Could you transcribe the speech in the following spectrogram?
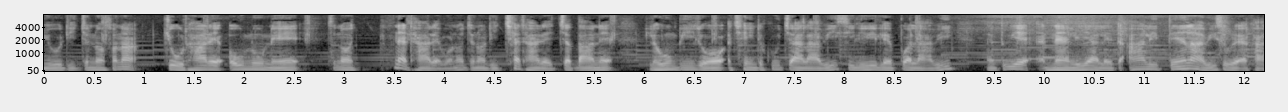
မျိုးဒီကျွန်တော်ဆောနာကြိုထားတဲ့အုံနှုတ်နဲ့ကျွန်တော် နှက်ထားတယ်ပေါ့နော်ကျွန်တော်ဒီချက်ထားတဲ့ကြက်သားနဲ့လုံးပြီးတော့အချိန်တခုကြာလာပြီစီလေးလေးလည်းပွက်လာပြီသူ့ရဲ့အနံလေးကလည်းတအားလေးတင်းလာပြီဆိုတဲ့အခါ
